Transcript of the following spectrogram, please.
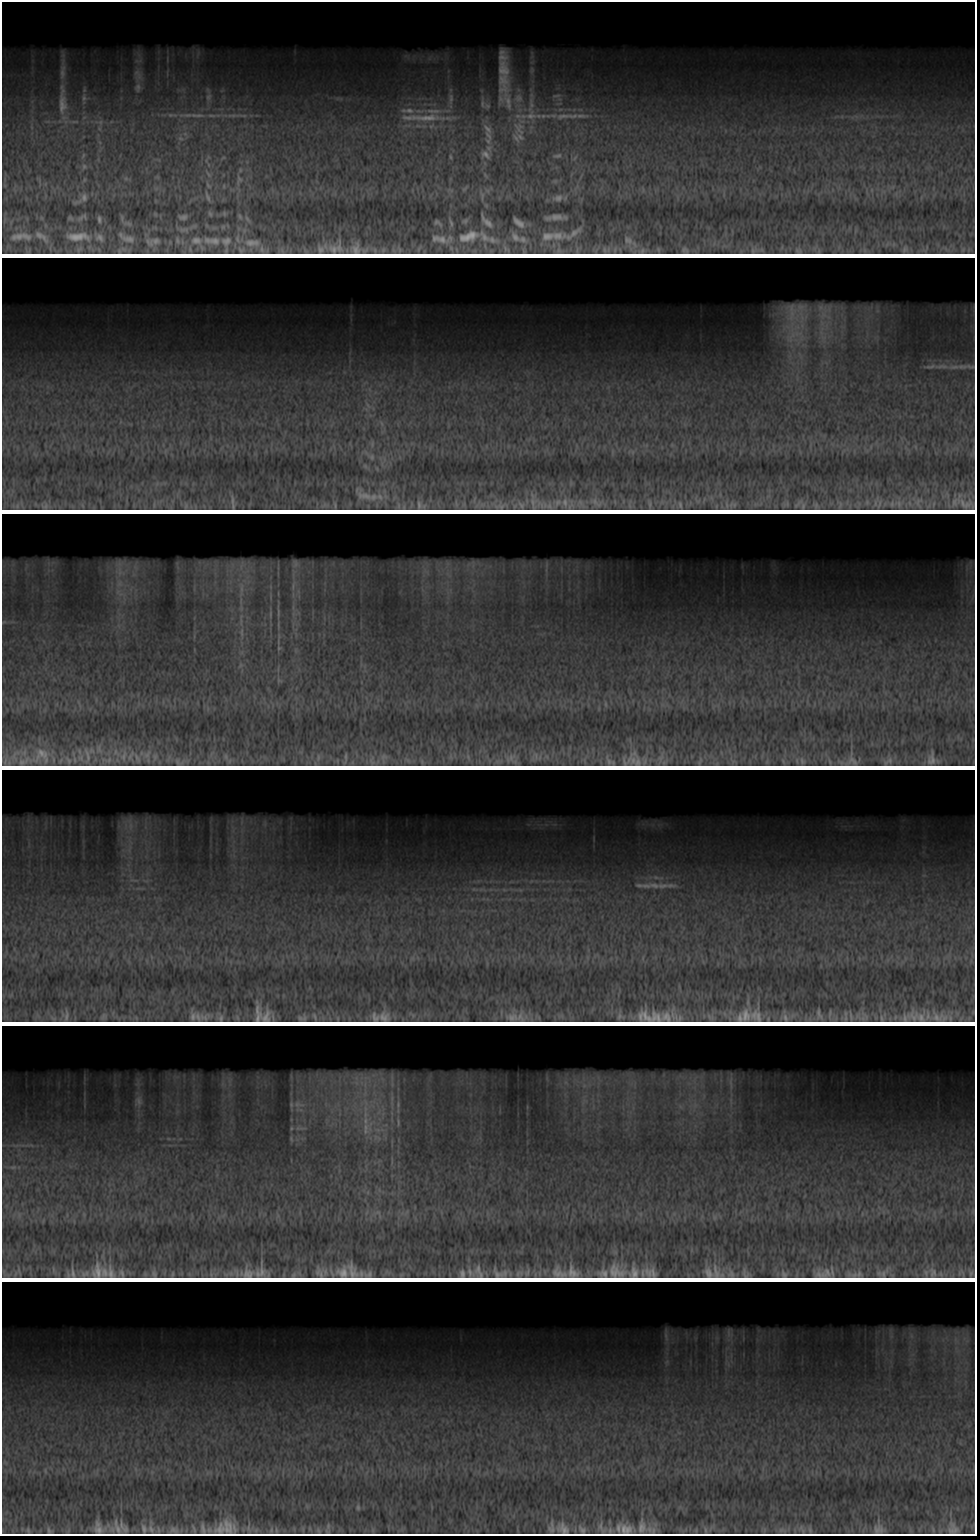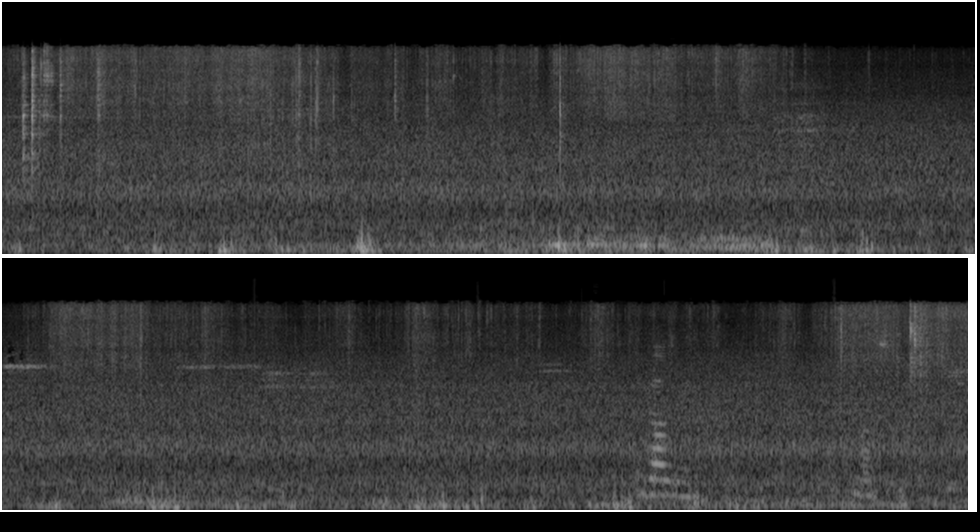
కొంచెం చిన్న prick వస్తుంది అంతే ఇంకా అందరు కూడా ఇంతకుముందు థ్రెడ్స్ చేయించుకున్నారుగా? sozinho. Nossa.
